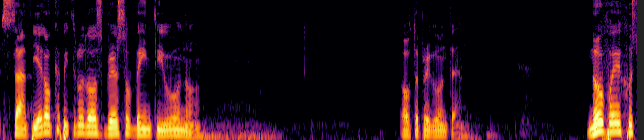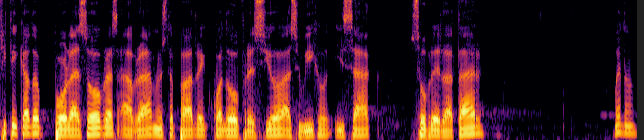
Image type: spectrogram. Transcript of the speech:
Santiago capítulo 2, verso 21. Otra pregunta. ¿No fue justificado por las obras Abraham nuestro padre cuando ofreció a su hijo Isaac sobre el altar? Bueno,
